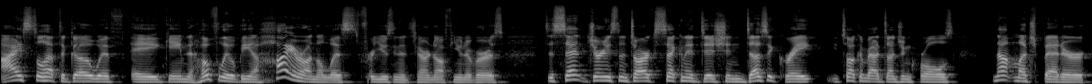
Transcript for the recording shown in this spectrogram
I still have to go with a game that hopefully will be higher on the list for using the Terrinoth universe. Descent Journeys in the Dark second edition does it great. You're talking about dungeon crawls, not much better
